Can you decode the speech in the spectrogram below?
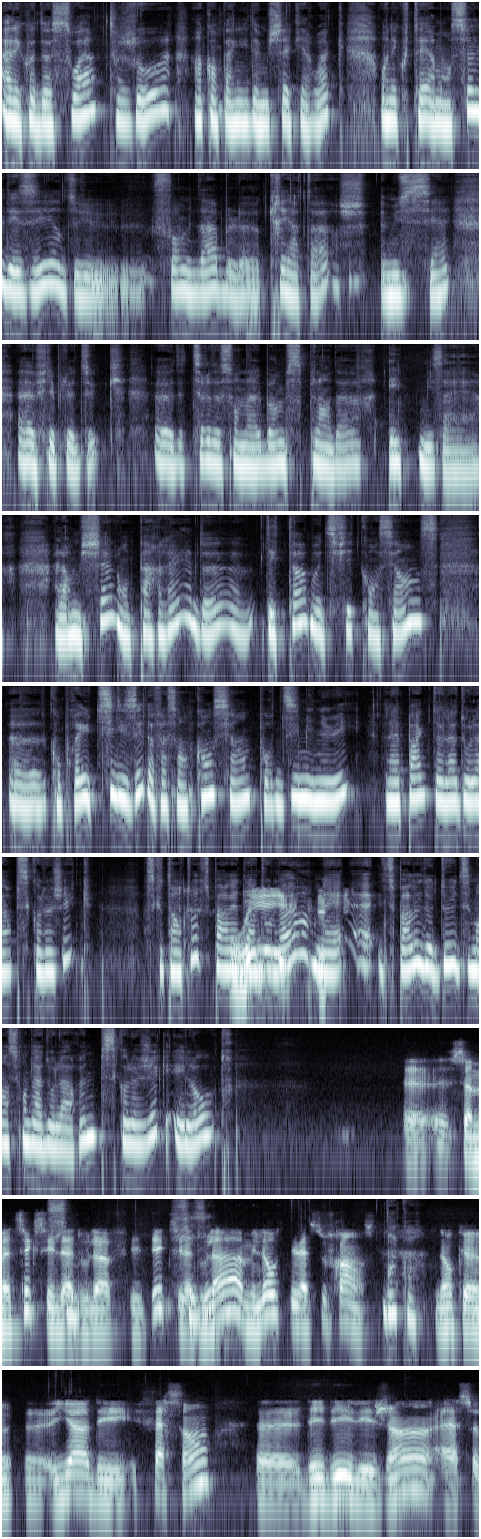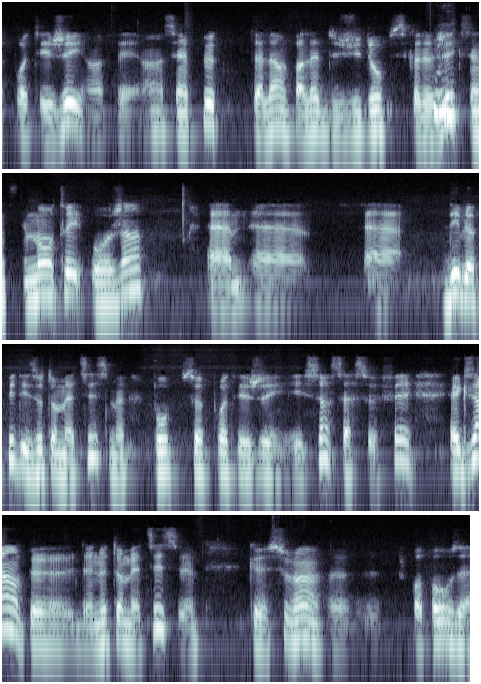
À l'écoute de soi, toujours, en compagnie de Michel Kerouac. On écoutait à mon seul désir du formidable créateur, musicien, euh, Philippe Leduc, euh, tiré de son album Splendeur et Misère. Alors, Michel, on parlait d'états modifiés de conscience euh, qu'on pourrait utiliser de façon consciente pour diminuer l'impact de la douleur psychologique? Parce que tantôt, tu parlais de la douleur, mais euh, tu parlais de deux dimensions de la douleur, une psychologique et l'autre. Euh, euh, somatique, c'est la douleur physique, c'est la douleur, mais l'autre, c'est la souffrance. D'accord. Donc, il y a des façons d'aider les gens à se protéger, en fait. Hein. C'est un peu, tout à l'heure, on parlait du judo psychologique, c'est montrer aux gens à développer des automatismes pour se protéger. Et ça, ça se fait. Exemple euh, d'un automatisme que souvent euh, je propose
